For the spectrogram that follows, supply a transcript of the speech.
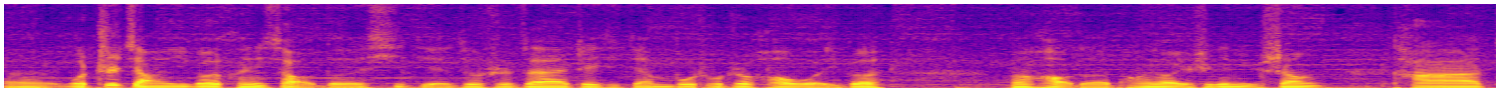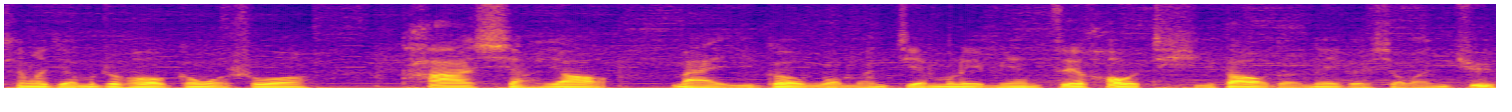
呃，我只讲一个很小的细节，就是在这期节目播出之后，我一个很好的朋友，也是一个女生。她听了节目之后跟我说，她想要买一个我们节目里面最后提到的那个小玩具，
